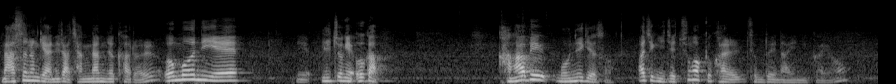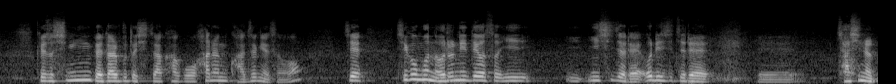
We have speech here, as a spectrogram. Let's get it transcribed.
나서는 게 아니라 장남 역할을 어머니의 일종의 억압, 강압이 못 이겨서 아직 이제 중학교 갈 정도의 나이니까요. 그래서 신문 배달부터 시작하고 하는 과정에서 이제 지금은 어른이 되어서 이, 이, 이 시절에 어린 시절에 에, 자신을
